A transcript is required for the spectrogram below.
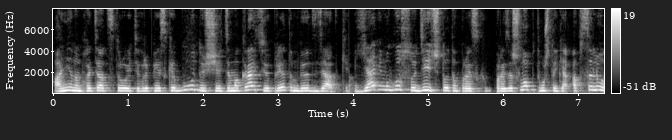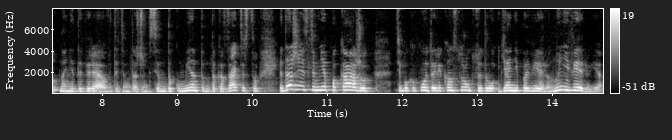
они нам хотят строить европейское будущее, демократию, при этом дают взятки. Я не могу судить, что там произошло, потому что я абсолютно не доверяю вот этим даже всем документам, доказательствам. И даже если мне покажут, типа, какую-то реконструкцию этого, я не поверю. Ну, не верю я.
